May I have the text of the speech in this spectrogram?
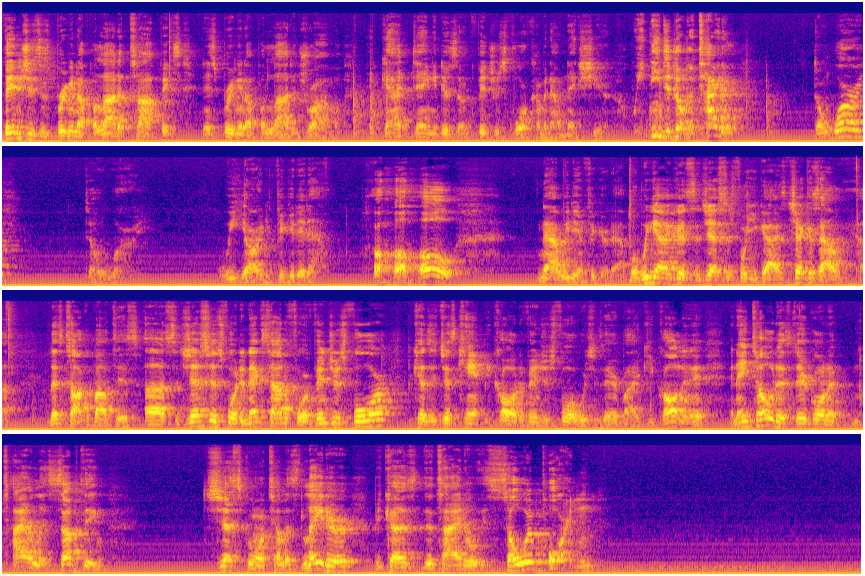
Avengers is bringing up a lot of topics and it's bringing up a lot of drama. And god dang it, there's a Avengers 4 coming out next year. We need to know the title. Don't worry. Don't worry. We already figured it out. Ho ho ho. Now we didn't figure it out, but we got good suggestions for you guys. Check us out. Uh, let's talk about this. Uh, suggestions for the next title for Avengers 4 because it just can't be called Avengers 4, which is everybody keep calling it. And they told us they're going to title it something. Just going to tell us later because the title is so important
